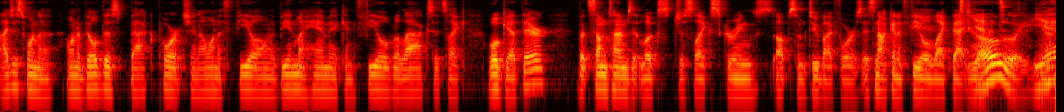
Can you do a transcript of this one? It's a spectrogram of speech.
"I just want to, I want to build this back porch, and I want to feel, I want to be in my hammock and feel relaxed," it's like we'll get there, but sometimes it looks just like screwing up some two by fours. It's not going to feel like that yet. Totally. Yeah,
